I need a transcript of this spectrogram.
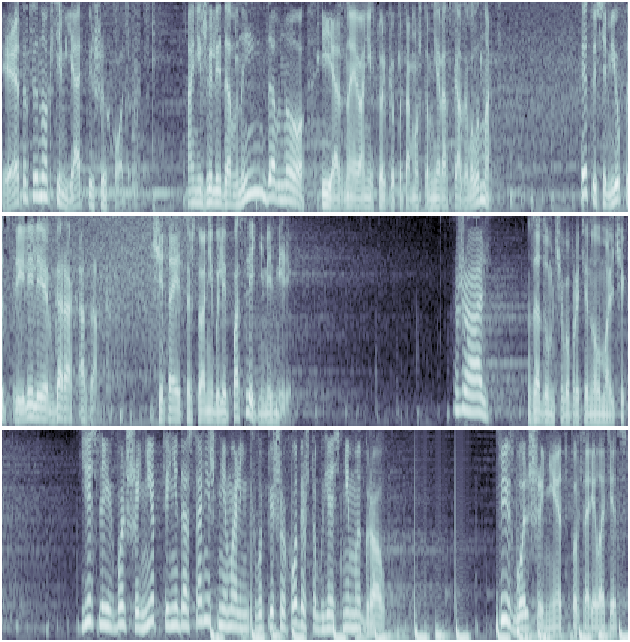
Это, сынок, семья пешеходов. Они жили давным-давно, и я знаю о них только потому, что мне рассказывала мать. Эту семью подстрелили в горах Азарк. Считается, что они были последними в мире. «Жаль», — задумчиво протянул мальчик. «Если их больше нет, ты не достанешь мне маленького пешехода, чтобы я с ним играл?» «Их больше нет», — повторил отец.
